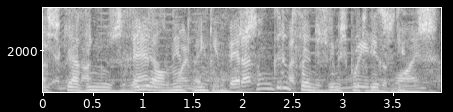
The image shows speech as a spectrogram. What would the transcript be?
Acho que há vinhos realmente muito bons. Sou um grande fã dos vinhos portugueses de hoje.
